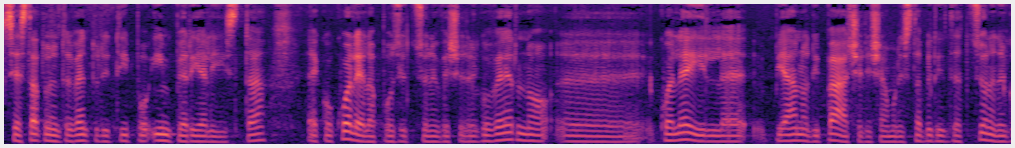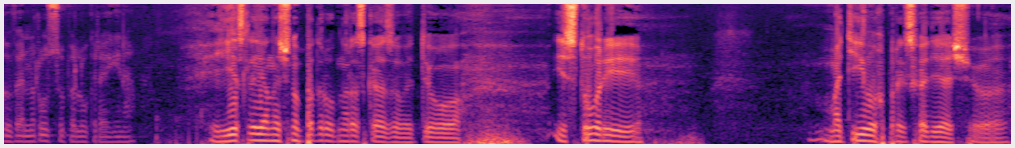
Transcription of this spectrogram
sia stato un intervento di tipo imperialista. Ecco, qual è la posizione invece del governo? Eh, qual è il piano di pace, diciamo, di stabilizzazione del governo russo per l'Ucraina? Если я начну подробно рассказывать о истории, мотивах происходящего,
